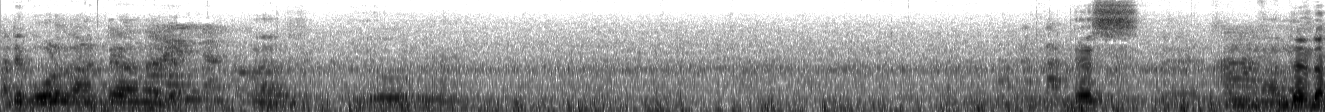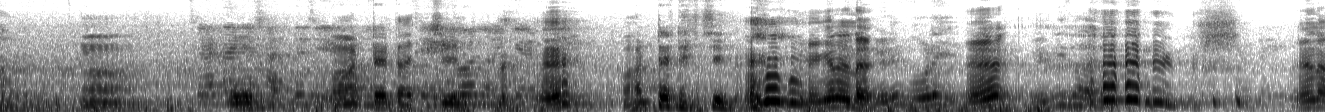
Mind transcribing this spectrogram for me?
മറ്റേ കോൾ കണക്ട് ഓ, ടച്ച് എങ്ങനെയുണ്ട്? ഏ? വേണോ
